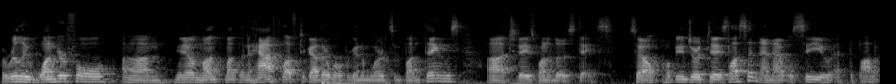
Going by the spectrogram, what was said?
a really wonderful, um, you know, month, month and a half left together where we're going to learn some fun things. Uh, today's one of those days. So hope you enjoyed today's lesson, and I will see you at the bottom.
